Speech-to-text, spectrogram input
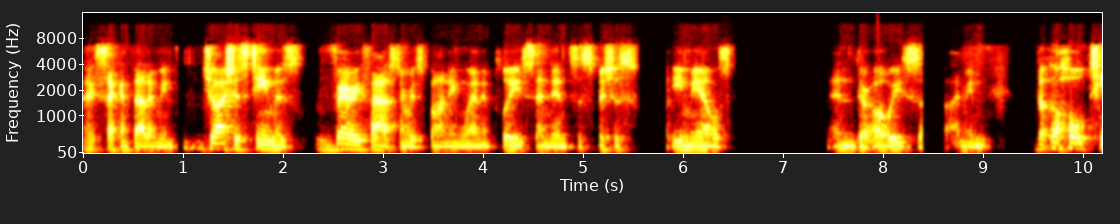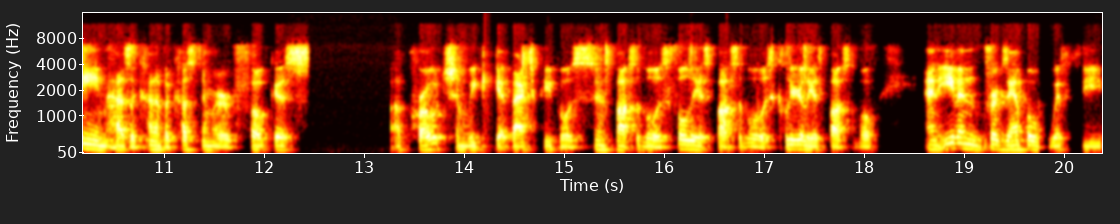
I second that. I mean, Josh's team is very fast in responding when employees send in suspicious emails, and they're always. I mean, the, the whole team has a kind of a customer focus approach, and we get back to people as soon as possible, as fully as possible, as clearly as possible. And even, for example, with the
